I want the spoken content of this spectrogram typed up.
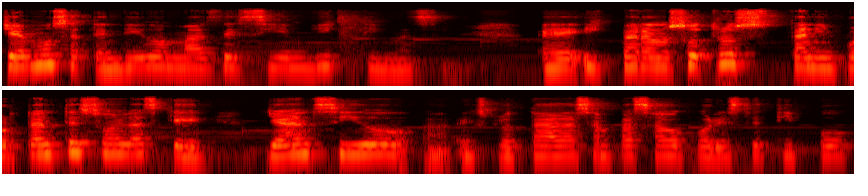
ya hemos atendido a más de 100 víctimas. Eh, y para nosotros tan importantes son las que ya han sido ah, explotadas, han pasado por este tipo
